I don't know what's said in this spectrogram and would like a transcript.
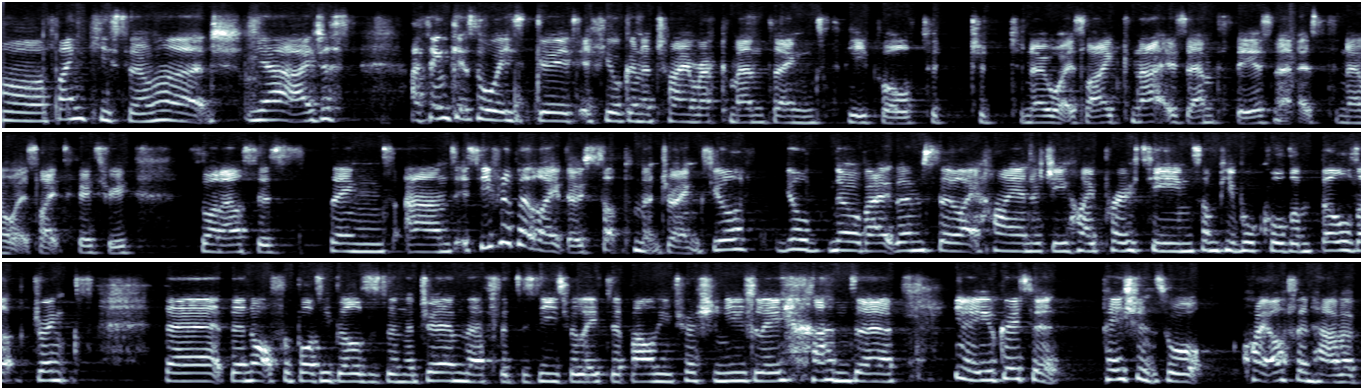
Oh, thank you so much. Yeah, I just I think it's always good if you're going to try and recommend things to people to, to to know what it's like, and that is empathy, isn't it? It's to know what it's like to go through someone else's things. And it's even a bit like those supplement drinks. You'll you'll know about them. So like high energy high protein some people call them build up drinks. They're they're not for bodybuilders in the gym. They're for disease related malnutrition usually. And uh, you know you go to patients will quite often have a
